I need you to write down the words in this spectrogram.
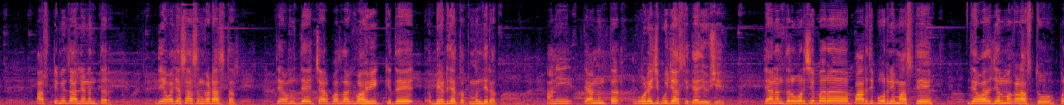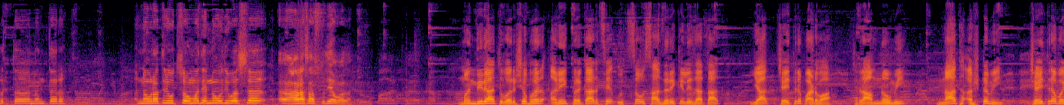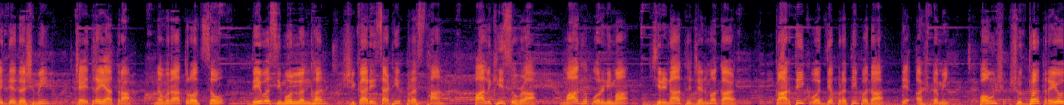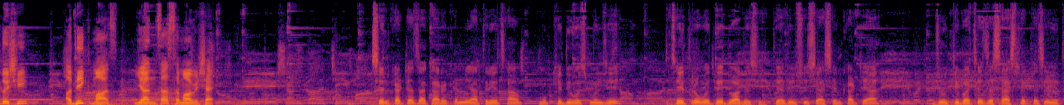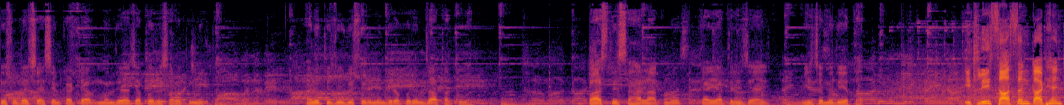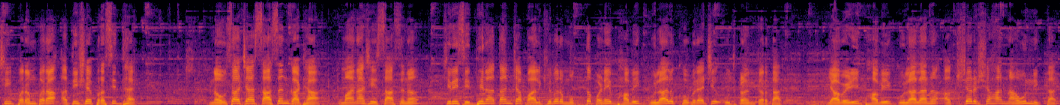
अष्टमी झाल्यानंतर देवाच्या सासनकाठ असतात. त्यामध्ये चार पाच लाख भाविक तिथे भेट देतात मंदिरात. आणि त्यानंतर घोड्याची पूजा असते त्या दिवशी. त्यानंतर वर्षभर पारधी पौर्णिमा असते. देवाचा जन्मकाळ असतो. परत नंतर नवरात्री उत्सवामध्ये नऊ दिवस आरास असतो देवाचा. मंदिरात वर्षभर अनेक प्रकारचे उत्सव साजरे केले जातात. यात चैत्र पाडवा रामनवमी नाथ अष्टमी चैत्र वैद्य दशमी चैत्र यात्रा नवरात्रोत्सव देवसीमोल्लंघन शिकारीसाठी प्रस्थान पालखी सोहळा माघ पौर्णिमा श्रीनाथ जन्मकाळ कार्तिक वद्य प्रतिपदा ते अष्टमी पौंश शुद्ध त्रयोदशी अधिक मास यांचा समावेश आहे. शेणकाट्याचा कार्यक्रम यात्रेचा मुख्य दिवस म्हणजे चैत्रवद्य द्वादशी. त्या दिवशी शासनकाट्या ज्योतिबाच्या जशा असतात तसे इथे सुद्धा शासनकाट्या मंदिराच्या परिसरातून निघतात. आणि ते जोगेश्वरी मंदिरापर्यंत जातात वर. पाच ते सहा लाख लोक त्या यात्रेच्या याच्यामध्ये येतात. इथली सासन काठ्यांची परंपरा अतिशय प्रसिद्ध आहे. नवसाच्या सासन काठ्या मानाची सासनं श्री सिद्धिनाथांच्या पालखीवर मुक्तपणे भाविक गुलाल खोबऱ्याची उधळण करतात. यावेळी भाविक गुलालानं अक्षरशः नाहून निघतात.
